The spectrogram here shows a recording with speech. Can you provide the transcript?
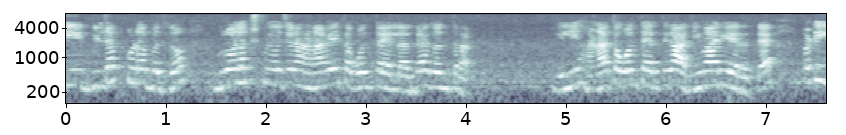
ಈ ಬಿಲ್ಡಪ್ ಕೂಡ ಬದಲು ಗೃಹಲಕ್ಷ್ಮಿ ಯೋಜನೆ ಹಣವೇ ತಗೊಂತಾ ಇಲ್ಲ ಅಂದ್ರೆ ಅದೊಂಥರ. ಇಲ್ಲಿ ಹಣ ತಗೊಳ್ತಾ ಇರ್ತೀರಾ ಅನಿವಾರ್ಯ ಇರುತ್ತೆ. ಬಟ್ ಈ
